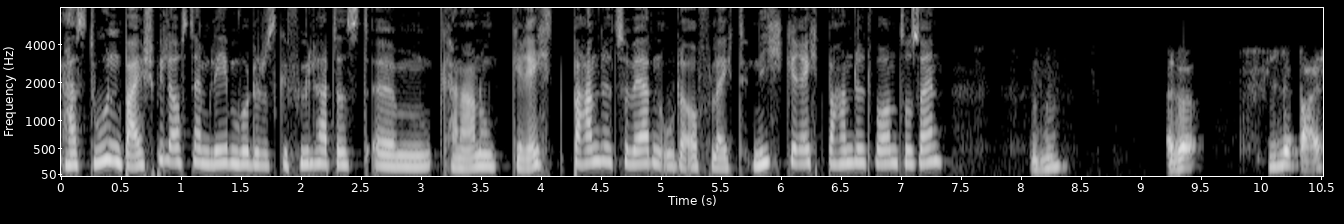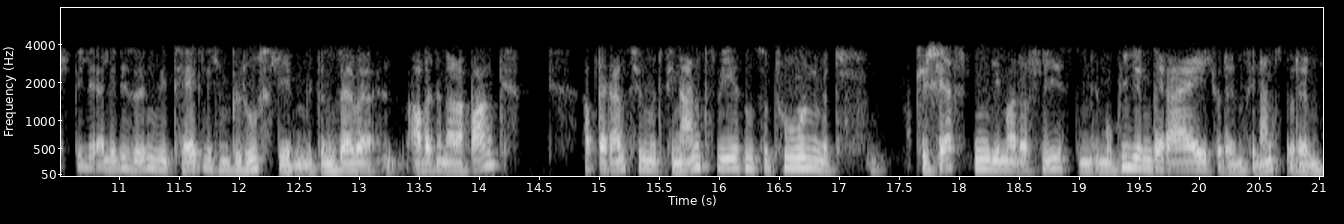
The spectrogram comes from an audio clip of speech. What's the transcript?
Hast du ein Beispiel aus deinem Leben, wo du das Gefühl hattest, ähm, keine Ahnung, gerecht behandelt zu werden oder auch vielleicht nicht gerecht behandelt worden zu sein? Mhm. Also viele Beispiele erlebe ich so irgendwie täglich im Berufsleben. Mit dem selber arbeite in einer Bank, habe da ganz viel mit Finanzwesen zu tun, mit Geschäften, die man da schließt im Immobilienbereich oder im Finanz- oder im,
